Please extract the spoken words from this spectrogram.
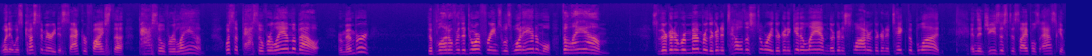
When it was customary to sacrifice the Passover lamb. What's the Passover lamb about? Remember? The blood over the door frames was what animal? The lamb. So they're going to remember, they're going to tell the story, they're going to get a lamb, they're going to slaughter they're going to take the blood. And then Jesus' disciples ask him,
